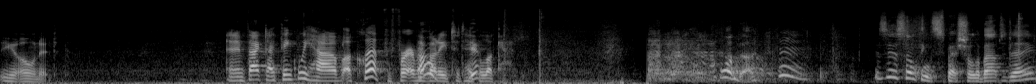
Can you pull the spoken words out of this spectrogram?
You own it. And in fact, I think we have a clip for everybody oh, to take yeah. a look at. Wanda, hmm. Is there something special about today?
